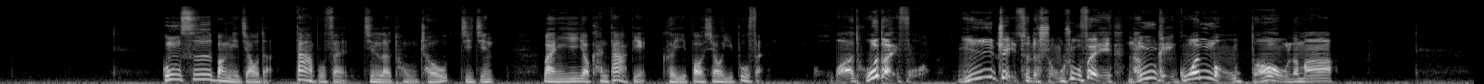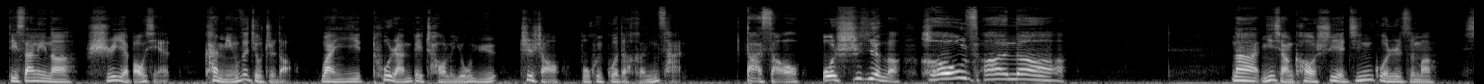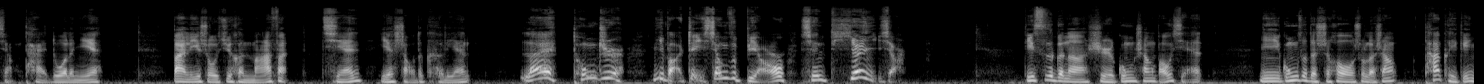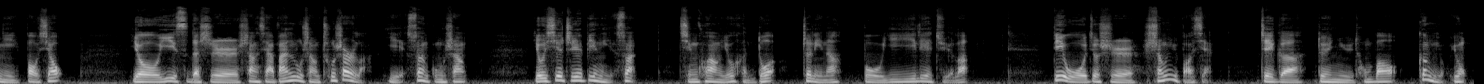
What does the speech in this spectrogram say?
公司帮你交的大部分进了统筹基金，万一要看大病，可以报销一部分。华佗大夫，你这次的手术费能给关某报了吗？第三类呢，失业保险，看名字就知道，万一突然被炒了鱿鱼，至少不会过得很惨。大嫂。我失业了，好惨呐！那你想靠失业金过日子吗？想太多了，你办理手续很麻烦，钱也少得可怜。来，同志，你把这箱子表先填一下。第四个呢是工伤保险，你工作的时候受了伤，它可以给你报销。有意思的是，上下班路上出事儿了也算工伤，有些职业病也算，情况有很多。这里呢。不一一列举了。第五就是生育保险，这个对女同胞更有用。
